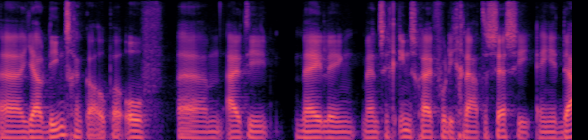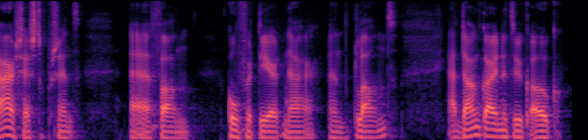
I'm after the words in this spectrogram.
uh, jouw dienst gaan kopen of um, uit die mailing mensen zich inschrijven voor die gratis sessie en je daar 60% uh, van converteert naar een klant, ja, dan kan je natuurlijk ook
